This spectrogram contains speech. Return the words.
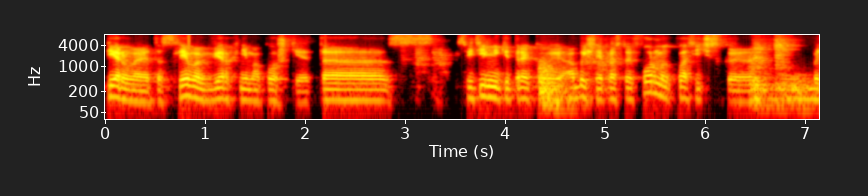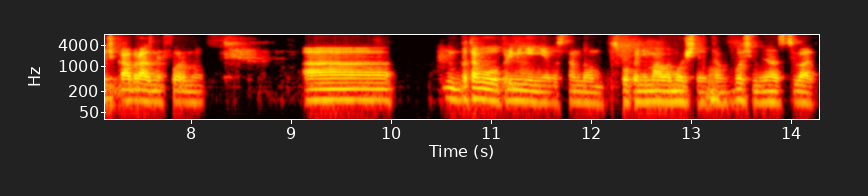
Первое – это слева в верхнем окошке. Это светильники трековые обычной простой формы, классической бочкообразной формы бытового применения в основном, поскольку они маломощные, там 8-12 ватт.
